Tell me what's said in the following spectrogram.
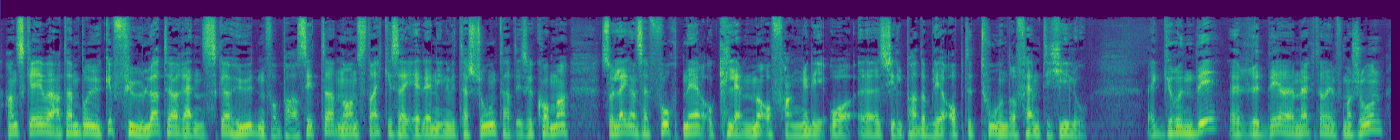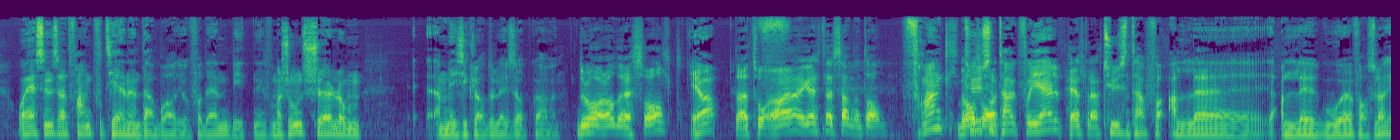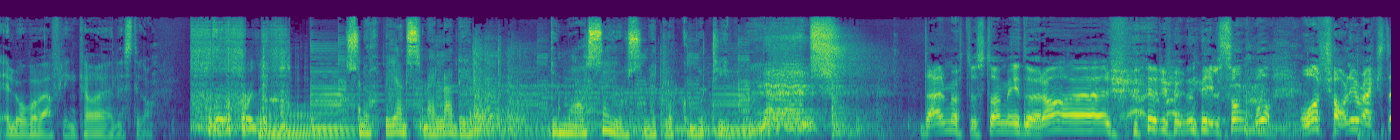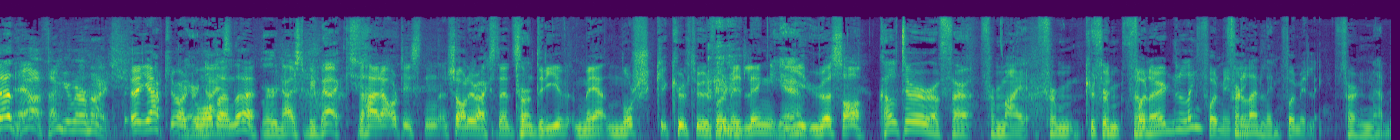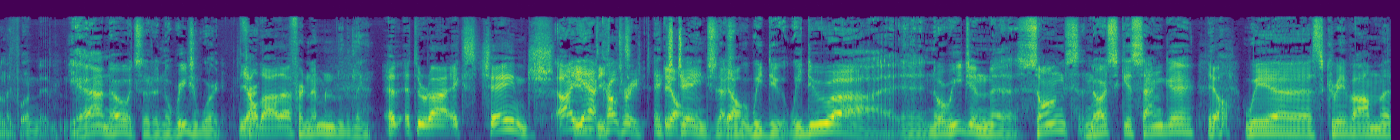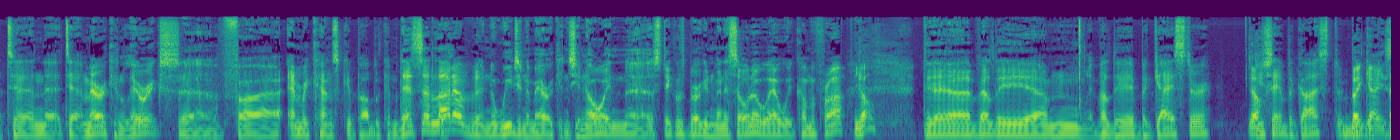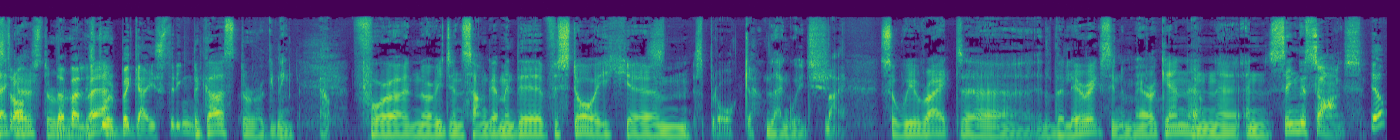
Han skriver at han bruker fugler til å renske huden for parasitter. Når han strekker seg, er det en invitasjon til at de skal komme. Så legger han seg fort ned og klemmer og fanger de, og skilpadder blir opptil 250 kilo. Det er grundig, det er ryddig, det er nøktern informasjon, og jeg syns at Frank fortjener en DAB-radio for den biten informasjon, selv om vi ikke klarte å løse oppgaven. Du har adresse og alt. Ja, Det er to ja, ja, greit, jeg sender til han. Frank, Bra tusen svar. takk for hjelp. Helt rett. Tusen takk for alle, alle gode forslag. Jeg lover å være flinkere neste gang. Snurp igjen smella di. Du maser jo som et lokomotiv. Der møttes de i døra, eh, Rune Nilsson og, og Charlie Rackstead. Yeah, thank you very much. Eh, Hjertelig velkommen nice. tilbake. Very nice to be back. Det her er artisten Charlie Rackstead som driver med norsk kulturformidling Yeah. i USA. Culture for, for my for, Kultur- for? Formidling. Forlødling. Formidling. Fornebling. Formidling. Yeah, no, it's a Norwegian word. Ja, det er det. Fornemling. Jeg, jeg tror det er exchange. Ah, yeah, ditt. culture exchange. Ja. That's ja. what we do. We do uh, Norwegian uh, songs, norske sanger. Ja. Vi uh, skriver om til, til American lyrics uh, for amerikanske publikum. There's a lot of uh, Norwegian Americans, you know, in uh, Sticklesburg in Minnesota, where we come from. Ja. Det er veldig, um, veldig begeister. Ja. Du sier begeistra. Begeistra. Det er veldig stor begeistring. begeistring for uh, Norwegian sanger, men det forstår ikke um, Språket. language. Nei. So we write uh, the lyrics in American and uh, and sing the songs. Ja.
